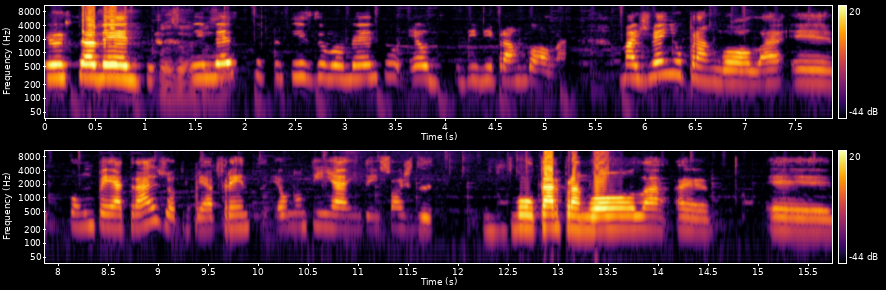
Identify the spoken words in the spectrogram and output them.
justamente. É, e é. nesse preciso momento eu decidi vir para Angola. Mas venho para Angola eh, com um pé atrás, outro pé à frente. Eu não tinha intenções de, de voltar para Angola eh, eh,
